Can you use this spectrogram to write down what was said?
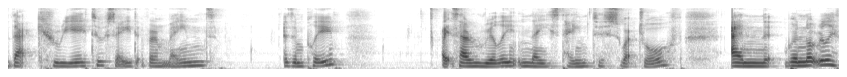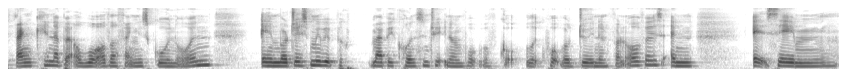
that creative side of our mind is in play, it's a really nice time to switch off, and we're not really thinking about a lot of other things going on and we're just maybe maybe concentrating on what we've got, like what we're doing in front of us, and it's um.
